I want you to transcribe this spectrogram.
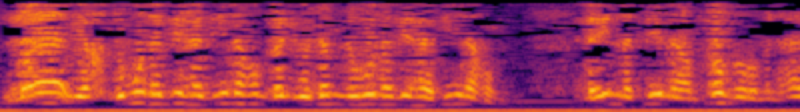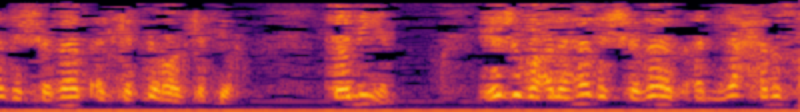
لا يخدمون بها دينهم بل يدمرون بها دينهم. فإن الدين ينتظر من هذا الشباب الكثير والكثير. ثانيا يجب على هذا الشباب أن يحرص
